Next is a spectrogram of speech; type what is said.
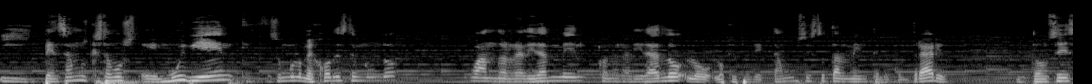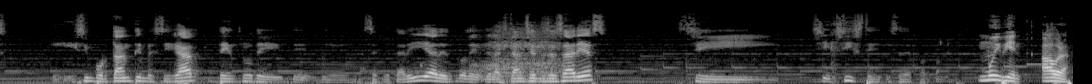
y pensamos que estamos muy bien, que, somos lo mejor de este mundo, cuando en realidad, cuando en realidad lo, lo, lo que proyectamos es totalmente lo contrario. Entonces, es importante investigar dentro de, la Secretaría, dentro de, las instancias necesarias, si, si existe ese departamento. Muy bien, ahora,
